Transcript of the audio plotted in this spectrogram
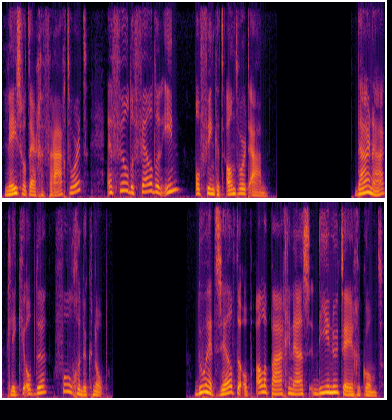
Lees wat er gevraagd wordt en vul de velden in of vink het antwoord aan. Daarna klik je op de Volgende knop. Doe hetzelfde op alle pagina's die je nu tegenkomt.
